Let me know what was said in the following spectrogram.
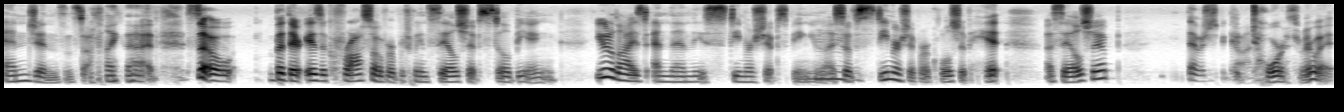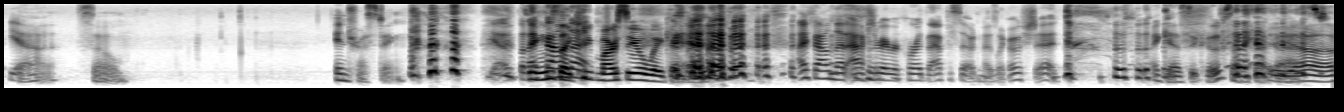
engines and stuff like that. So, but there is a crossover between sail ships still being utilized and then these steamer ships being utilized. So if a steamer ship or a coal ship hit a sail ship, that would just be gone. it tore through it. Yeah. So interesting. Yeah, but Things I that, found that, keep Marcy awake at night. I found that after I recorded the episode, and I was like, oh shit. I guess it could have sounded that yeah.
